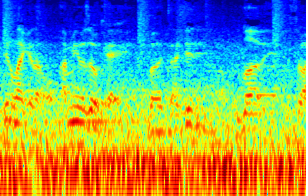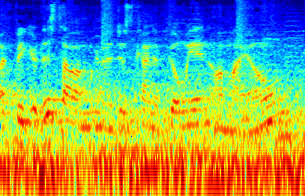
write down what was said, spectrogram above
didn't like it at all. I mean, it was okay, but I didn't love it. So I figured this time I'm gonna just kind of go in on my own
